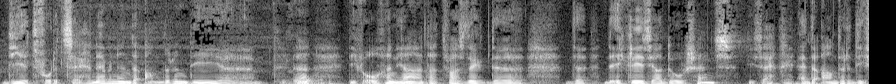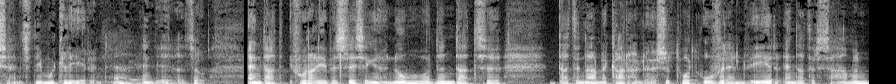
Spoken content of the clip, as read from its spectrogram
die het voor het zeggen hebben en de anderen die, uh, die, volgen. Hè, die volgen. Ja, dat was de, de, de, de ecclesia docens, die zegt, en de andere dissens, die moet leren. Hè, en, uh, zo. En dat vooral je beslissingen genomen worden, dat... Uh, dat er naar elkaar geluisterd wordt, over en weer, en dat er samen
